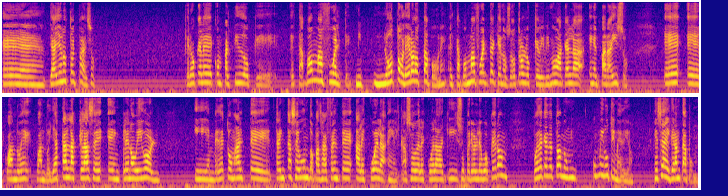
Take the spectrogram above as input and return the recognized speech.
Eh, ya yo no estoy para eso. Creo que les he compartido que el tapón más fuerte, ni, no tolero los tapones, el tapón más fuerte que nosotros los que vivimos acá en, la, en el paraíso, es eh, cuando, cuando ya están las clases en pleno vigor y en vez de tomarte 30 segundos pasar frente a la escuela, en el caso de la escuela aquí superior de Boquerón, puede que te tome un, un minuto y medio. Ese es el gran tapón.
